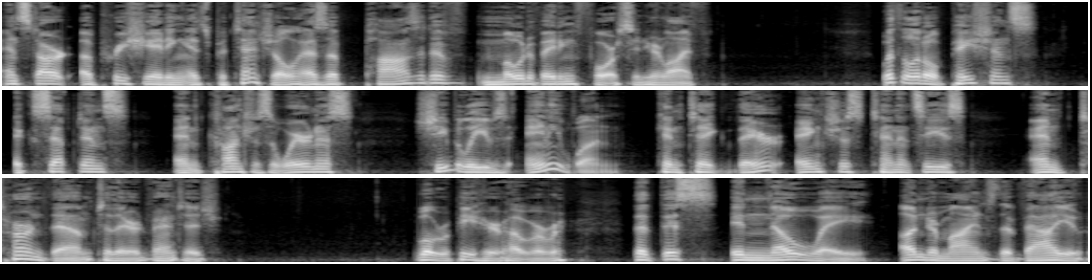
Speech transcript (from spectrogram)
and start appreciating its potential as a positive, motivating force in your life. With a little patience, acceptance, and conscious awareness, she believes anyone can take their anxious tendencies and turn them to their advantage. We'll repeat here, however, that this in no way undermines the value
